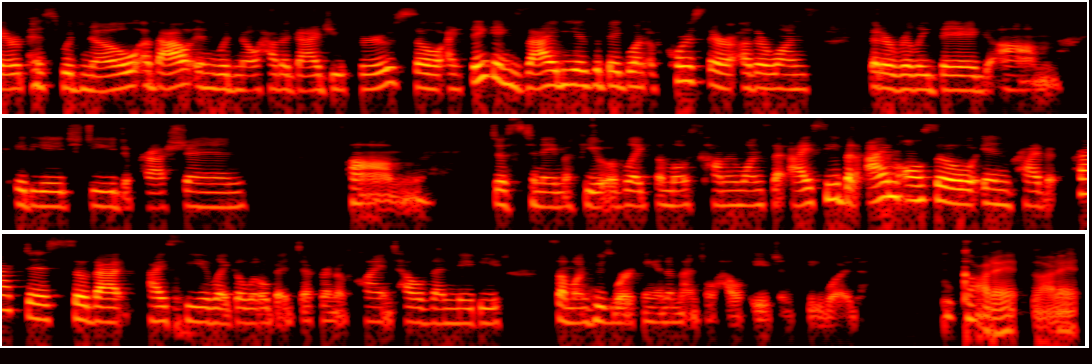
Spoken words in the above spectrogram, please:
therapist would know about and would know how to guide you through. So I think anxiety is a big one. Of course, there are other ones that are really big um, ADHD, depression, um, just to name a few of like the most common ones that I see. But I'm also in private practice, so that I see like a little bit different of clientele than maybe someone who's working in a mental health agency would. Got it. Got it.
